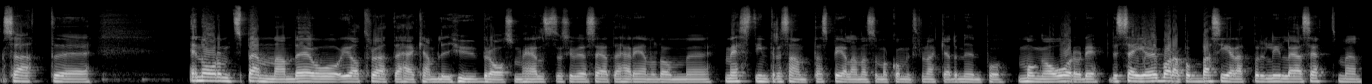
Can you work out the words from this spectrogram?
så att eh, enormt spännande och jag tror att det här kan bli hur bra som helst. Jag skulle vilja säga att det här är en av de eh, mest intressanta spelarna som har kommit från akademin på många år och det, det säger jag ju bara på, baserat på det lilla jag sett men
